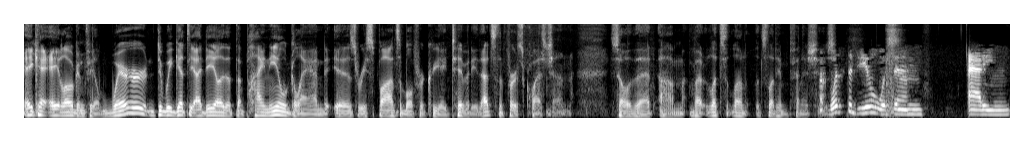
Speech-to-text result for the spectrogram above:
aka Loganfield, where did we get the idea that the pineal gland is responsible for creativity? That's the first question. So that, um, but let's let, let's let him finish his. What's the deal with them adding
